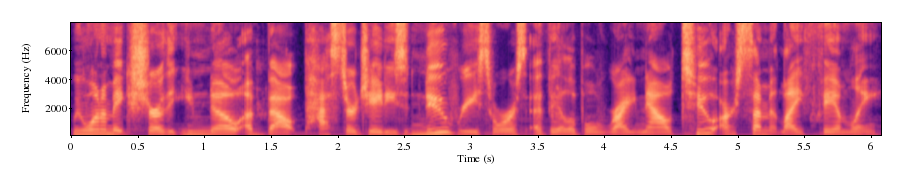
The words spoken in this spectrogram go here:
We want to make sure that you know about Pastor JD's new resource available right now to our Summit Life family.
